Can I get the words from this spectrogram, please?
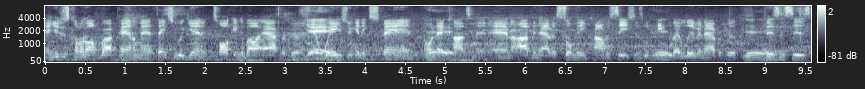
and you're just coming off of our panel, man. Thanks you again, talking about Africa Yeah. and ways you can expand on that continent. And I've been having so many conversations with people Yeah. that live in Africa, Yeah. businesses.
